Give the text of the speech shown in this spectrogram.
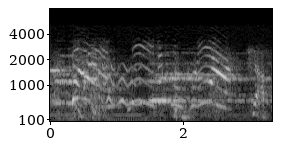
啊，大伯你？下跪，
